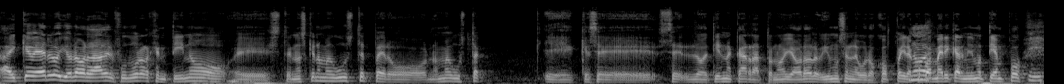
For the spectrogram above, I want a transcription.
Hay que verlo. Yo, la verdad, el fútbol argentino, este, no es que no me guste, pero no me gusta eh, que se, se lo detienen a cada rato, ¿no? Y ahora lo vimos en la Eurocopa y la No, Copa América al mismo tiempo. y-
